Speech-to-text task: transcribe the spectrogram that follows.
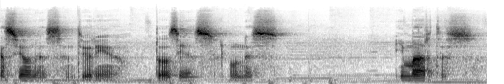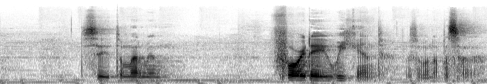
vacaciones, en teoría, dos días, lunes y martes. Decidí tomarme un four day weekend la semana pasada.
